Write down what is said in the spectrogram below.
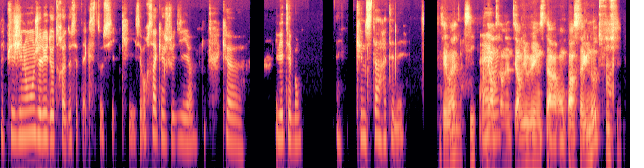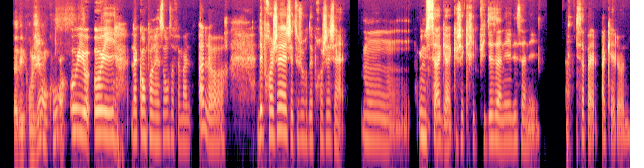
Et puis Ginon, j'ai lu d'autres de ses textes aussi. Qui... C'est pour ça que je lui dis que il était bon. Qu'une star était née. C'est vrai Merci. On est eh en train d'interviewer une star. On passe à une autre, Fifi T'as des projets en cours? Oui, oui, la comparaison, ça fait mal. Alors, des projets, j'ai toujours des projets. J'ai mon... une saga que j'écris depuis des années et des années, qui s'appelle Akelon.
